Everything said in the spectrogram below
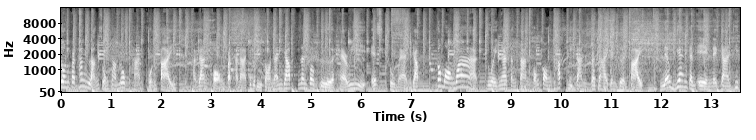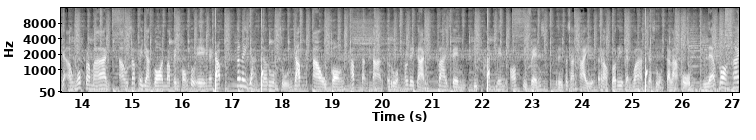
จนกระทั่งหลังสงครามโลกผ่านพ้นไป ทางด้านของประธานาธิบดีตอนนั้นครับ นั่นก็คือแฮร์รี่เอสทรูแมนครับ ก็มองว่าหน่วยงานต่างๆ ของกองทัพมีการกระจายกันเกินไป แล้วแย่งกันเองในการที่จะเอางบประมาณ เอาทรัพยากรมาเป็นของตัวเองนะครับ ก็เลยอยากจะรวมศูนย์ครับ เอากองทัพต่างๆ รวมเข้าด้วยกัน กลายเป็น Department of Defense หรือภาษาไทยเราก็เรียกกันว่ากระทรวงกลาโหม แล้วก็ให้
